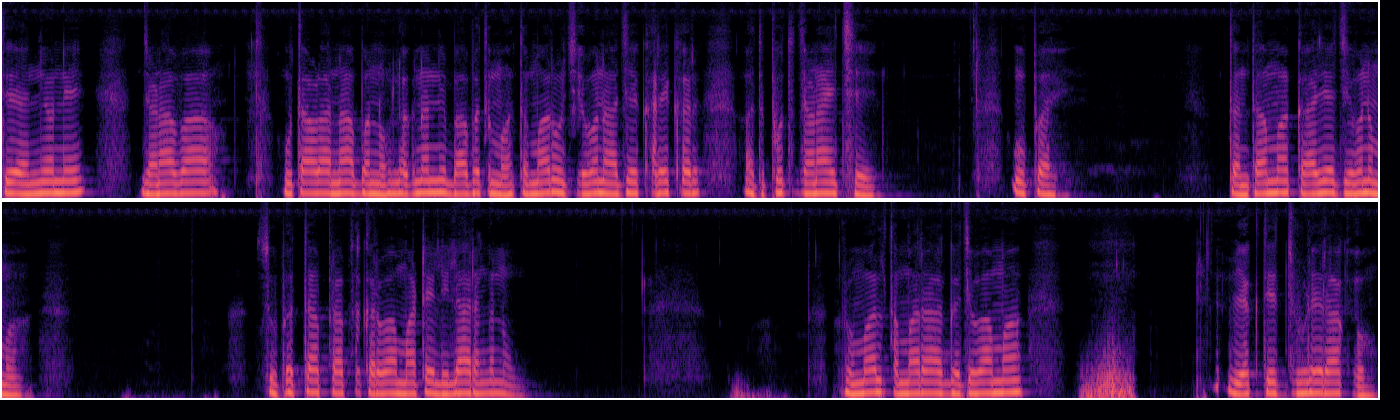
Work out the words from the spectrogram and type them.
તે અન્યોને જણાવવા ઉતાવળા ના બનો. લગ્નની બાબતમાં તમારું જીવન આજે ખરેખર અદ્ભુત જણાય છે. ઉપાય. ધંધામાં, કાર્ય જીવનમાં શુભતા પ્રાપ્ત કરવા માટે લીલા રંગનું. રૂમાલ તમારા ગજવામાં વ્યક્તિ જોડે રાખો.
